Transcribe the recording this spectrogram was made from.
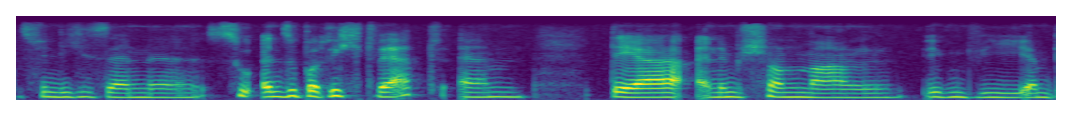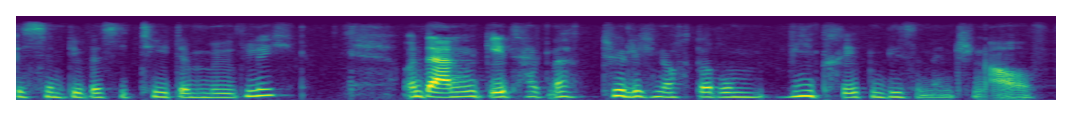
das finde ich ist eine, ein super Richtwert, ähm, der einem schon mal irgendwie ein bisschen Diversität ermöglicht. Und dann geht es halt natürlich noch darum, wie treten diese Menschen auf.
